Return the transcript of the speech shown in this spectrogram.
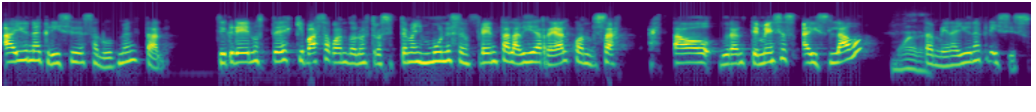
hay una crisis de salud mental. ¿Qué creen ustedes que pasa cuando nuestro sistema inmune se enfrenta a la vida real, cuando se ha, estado durante meses aislado? También hay una crisis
